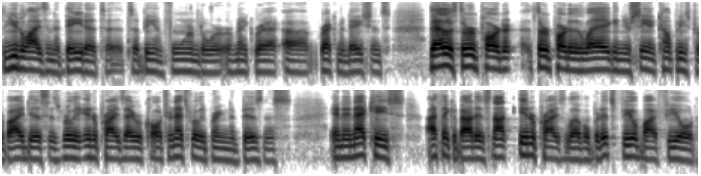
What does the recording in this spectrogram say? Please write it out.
utilizing the data to, to be informed or, or make re, uh, recommendations. The other third part, third part of the leg, and you're seeing companies provide this, is really enterprise agriculture, and that's really bringing the business. And in that case, I think about it, it's not enterprise level, but it's field by field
